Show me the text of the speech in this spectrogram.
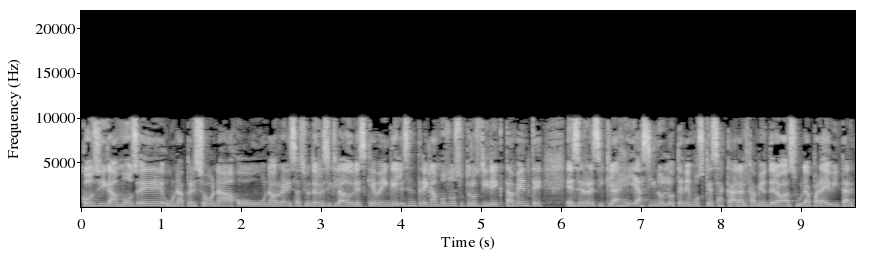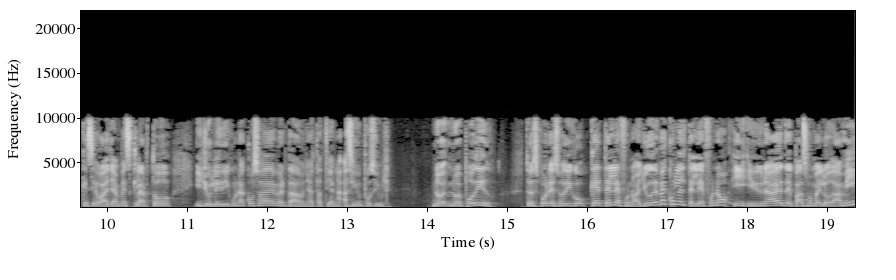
consigamos eh, una persona o una organización de recicladores que venga y les entregamos nosotros directamente ese reciclaje y así no lo tenemos que sacar al camión de la basura para evitar que se vaya a mezclar todo. Y yo le digo una cosa de verdad, doña Tatiana, ha sido imposible. No, no he podido. Entonces, por eso digo, ¿qué teléfono? Ayúdeme con el teléfono y, y de una vez de paso me lo da a mí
